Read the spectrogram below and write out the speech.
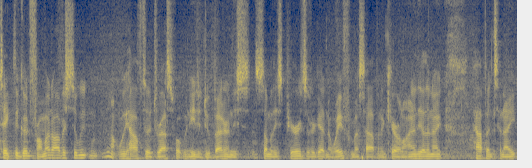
take the good from it. Obviously, we you know, we have to address what we need to do better in these some of these periods that are getting away from us. Happened in Carolina the other night, happened tonight.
